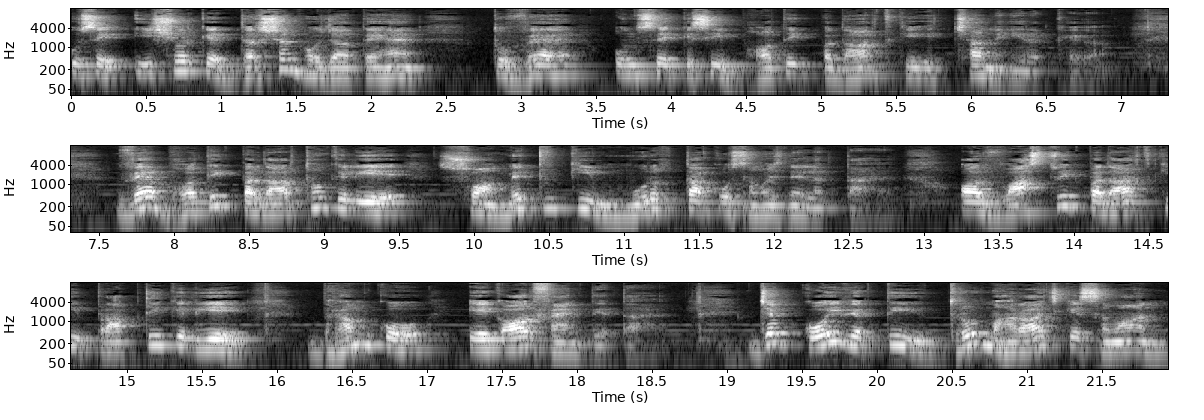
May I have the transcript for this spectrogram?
उसे ईश्वर के दर्शन हो जाते हैं तो वह उनसे किसी भौतिक पदार्थ की इच्छा नहीं रखेगा। वह भौतिक पदार्थों के लिए स्वामित्व की मूर्खता को समझने लगता है और वास्तविक पदार्थ की प्राप्ति के लिए भ्रम को एक और फेंक देता है। जब कोई व्यक्ति ध्रुव महाराज के समान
